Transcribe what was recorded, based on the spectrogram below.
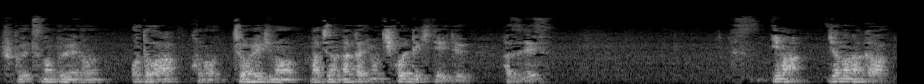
吹く角笛の音はこの城壁の町の中にも聞こえてきているはずです。今世の中は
